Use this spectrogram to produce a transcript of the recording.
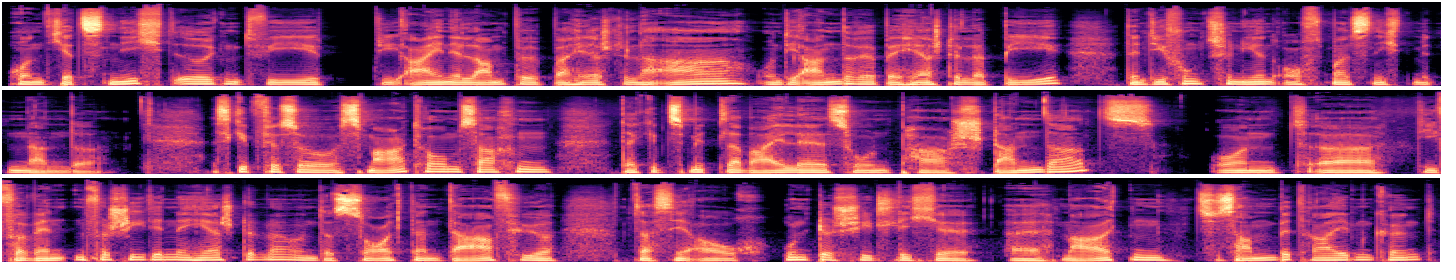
Und jetzt nicht irgendwie die eine Lampe bei Hersteller A und die andere bei Hersteller B, denn die funktionieren oftmals nicht miteinander. Es gibt für so Smart Home Sachen, da gibt's mittlerweile so ein paar Standards, und äh, die verwenden verschiedene Hersteller und das sorgt dann dafür, dass ihr auch unterschiedliche äh, Marken zusammen betreiben könnt.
